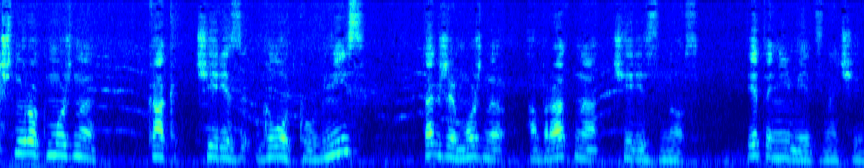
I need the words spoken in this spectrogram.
Вынимать шнурок можно как через глотку вниз, также можно обратно через нос. Это не имеет значения.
